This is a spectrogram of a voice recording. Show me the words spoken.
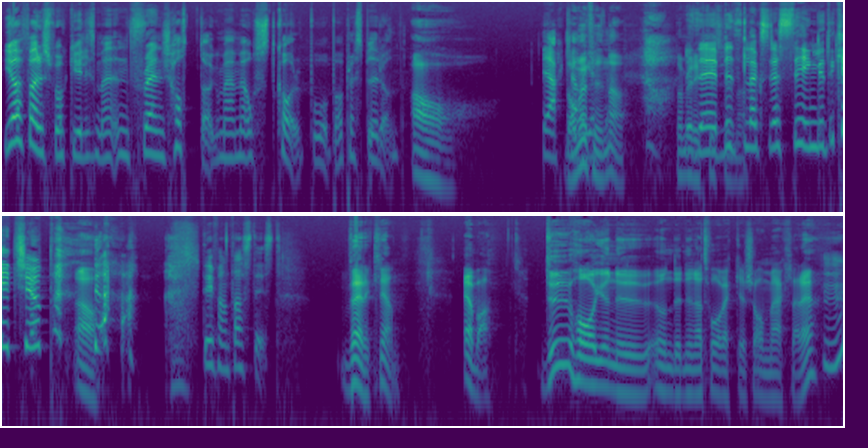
Jag förespråkar ju liksom en french hotdog med, med ostkorv på, på Pressbyrån. Ja, Jäklar de är fina. De är Lite riktigt fina. vitlöksdressing, lite ketchup. Ja, Det är fantastiskt. verkligen. Ebba, du har ju nu under dina två veckor som mäklare Mm.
